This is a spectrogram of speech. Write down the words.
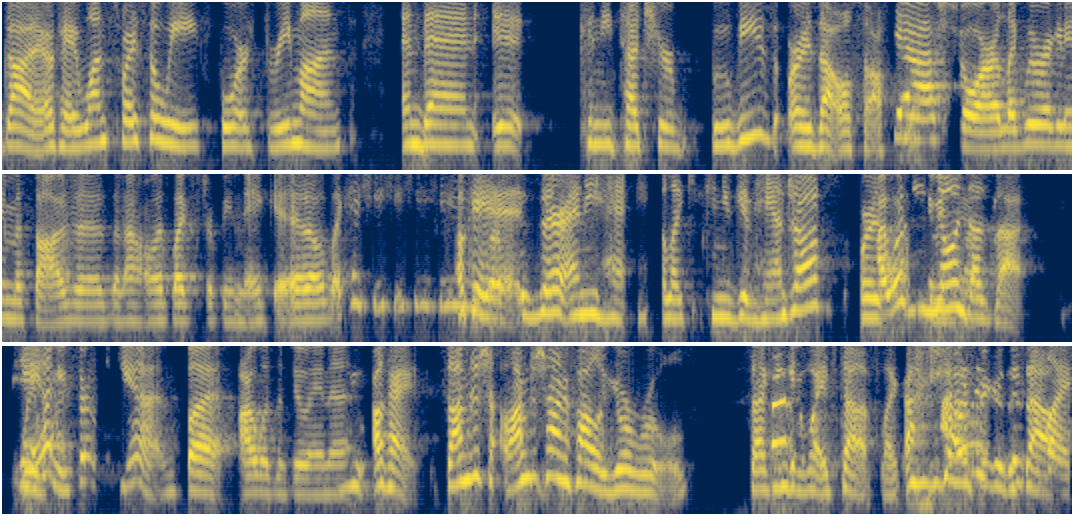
Got it. Okay, once, twice a week for three months, and then it can you touch your boobies or is that also off? Yeah, sure. Like we were getting massages and I was like stripping naked. I was like, hey, he, he, he, Okay, is there any ha- like can you give hand jobs or I was no one does that? Can, you certainly can, but I wasn't doing it. You, okay, so I'm just I'm just trying to follow your rules so I can get wiped up. Like I'm just trying to figure this out. Like,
